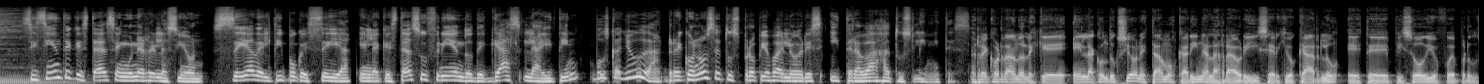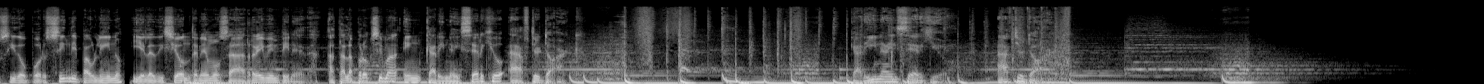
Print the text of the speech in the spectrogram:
Si siente que estás en una relación, sea del tipo que sea, en la que estás sufriendo de gaslighting, busca ayuda, reconoce tus propios valores y trabaja tus límites. Recordándoles que en la conducción estamos Karina Larrauri y Sergio Carlo. Este episodio fue producido por Cindy Paulino y en la edición tenemos a Raven Pineda. Hasta la próxima en Karina y Sergio After Dark. Karina y Sergio After Dark.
